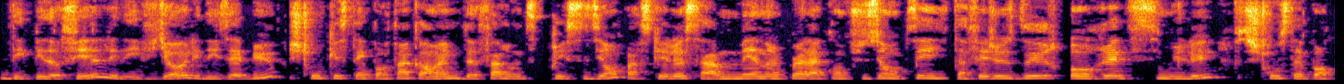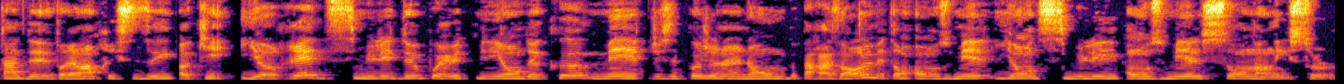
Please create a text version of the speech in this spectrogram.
des pédophiles et des viols et des abus. Je trouve que c'est important quand même de faire une petite précision parce que là, ça mène un peu à la confusion. Tu sais, ça fait juste dire aurait dissimulé. Je trouve c'est important de vraiment préciser, il y aurait dissimulé 2,8 millions de cas, mais je sais pas, j'ai un nombre par hasard, mettons 11 000, ils ont dissimulé 11 000, ça on en est sûr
